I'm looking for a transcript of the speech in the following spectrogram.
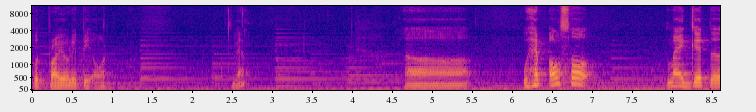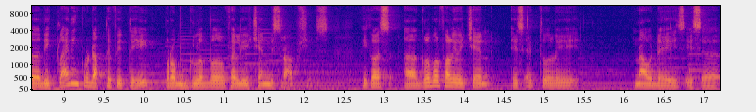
put priority on. Yeah. Uh, we have also may get a declining productivity from global value chain disruptions because uh, global value chain is actually nowadays is a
